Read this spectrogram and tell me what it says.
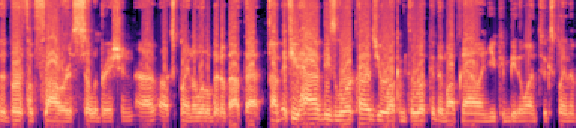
the birth of flowers celebration. Uh, I'll explain a little bit about that. Um, if you have these lore cards, you're welcome to look them up now, and you can be the one to explain them.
